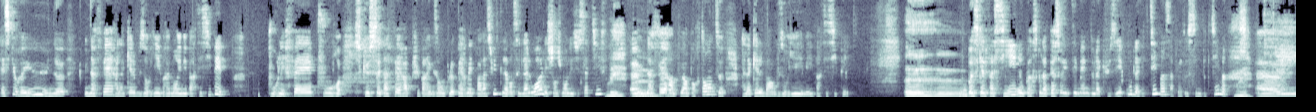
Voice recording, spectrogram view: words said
est-ce qu'il y aurait eu une, une affaire à laquelle vous auriez vraiment aimé participer? Pour les faits, pour ce que cette affaire a pu, par exemple, permettre par la suite, l'avancée de la loi, les changements législatifs, euh, une euh, affaire un peu importante à laquelle ben, vous auriez aimé participer. Euh... Ou parce qu'elle fascine, ou parce que la personnalité même de l'accusé ou de la victime, hein, ça peut être aussi une victime, euh,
